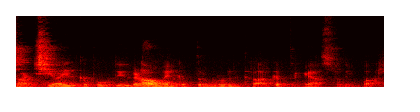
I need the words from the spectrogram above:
சாட்சியாய் இருக்க போகிறீர்கள். ஆம் என் கத்திரங்களோடு இருக்கிறார். கத்திரங்களை ஆசிர்வதிப்பார்.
